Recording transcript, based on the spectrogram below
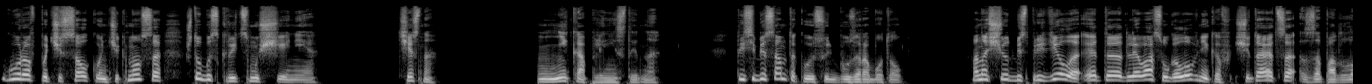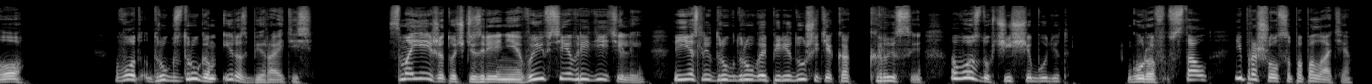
Гуров почесал кончик носа, чтобы скрыть смущение. «Честно? Ни капли не стыдно. Ты себе сам такую судьбу заработал. А насчет беспредела это для вас, уголовников, считается западло. Вот друг с другом и разбирайтесь. С моей же точки зрения, вы все вредители, и если друг друга передушите, как крысы, воздух чище будет. Гуров встал и прошелся по палате.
